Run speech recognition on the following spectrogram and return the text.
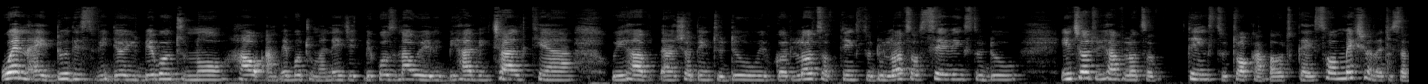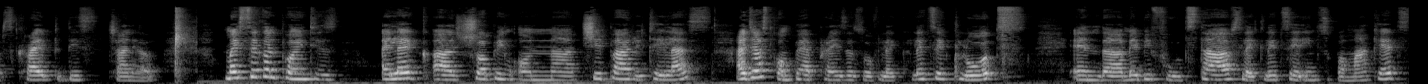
when I do this video, you'll be able to know how I'm able to manage it because now we'll be having childcare, we have uh, shopping to do, we've got lots of things to do, lots of savings to do. In short, we have lots of things to talk about, guys. So make sure that you subscribe to this channel. My second point is I like uh, shopping on uh, cheaper retailers. I just compare prices of like, let's say clothes, and uh, maybe foodstuffs like let's say in supermarkets.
